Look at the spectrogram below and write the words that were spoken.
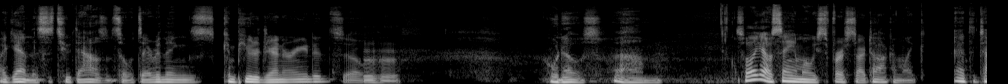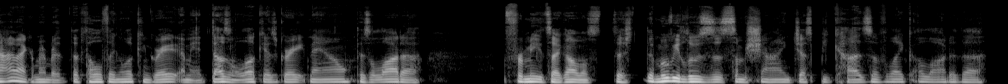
again, this is 2000, so it's everything's computer generated. So Mm-hmm. who knows? Um, so like I was saying when we first started talking, like at the time, I can remember the whole thing looking great. I mean, it doesn't look as great now. There's a lot of, for me, it's like almost the the movie loses some shine just because of like a lot of the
